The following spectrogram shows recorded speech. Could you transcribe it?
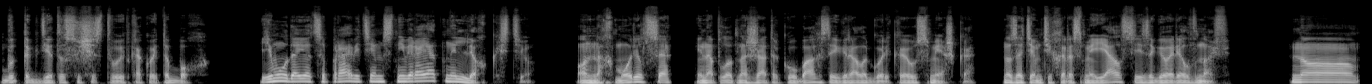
будто где-то существует какой-то бог. Ему удается править им с невероятной легкостью. Он нахмурился, и на плотно сжатых губах заиграла горькая усмешка но затем тихо рассмеялся и заговорил вновь. «Но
